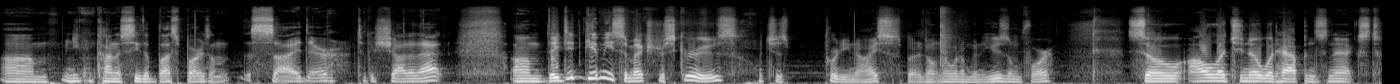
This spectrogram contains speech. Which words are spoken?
Um, and you can kind of see the bus bars on the side there. Took a shot of that. Um, they did give me some extra screws, which is pretty nice, but I don't know what I'm going to use them for. So I'll let you know what happens next.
